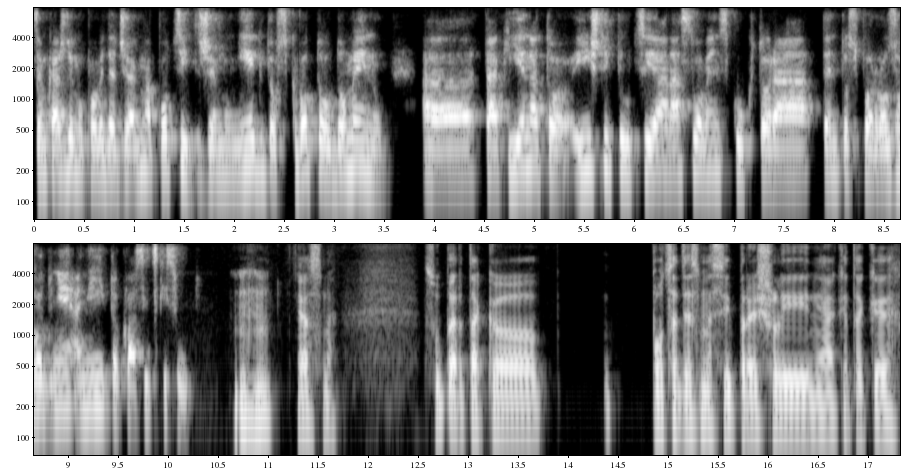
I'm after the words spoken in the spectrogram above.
chcem každému povedať, že ak má pocit, že mu niekto skvotol doménu, tak je na to inštitúcia na Slovensku, ktorá tento spor rozhodne a není to klasický súd. Mm-hmm, jasné. Super, tak v podstate sme si prešli nejaké také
